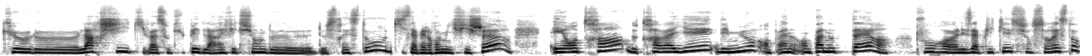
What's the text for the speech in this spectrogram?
que l'archi qui va s'occuper de la réfection de, de ce resto, qui s'appelle Romy Fischer, est en train de travailler des murs en, en panneaux de terre pour euh, les appliquer sur ce resto.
